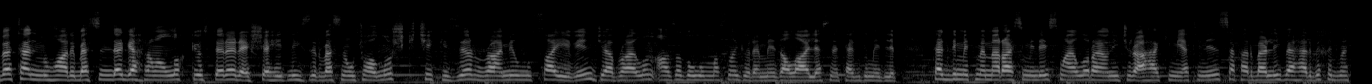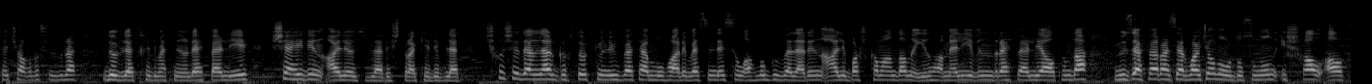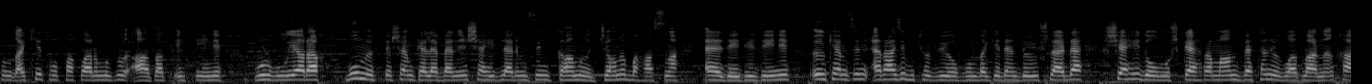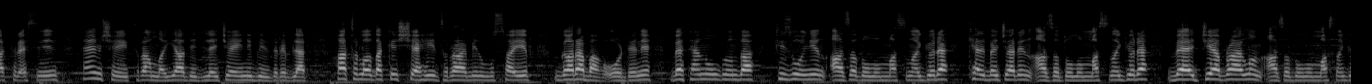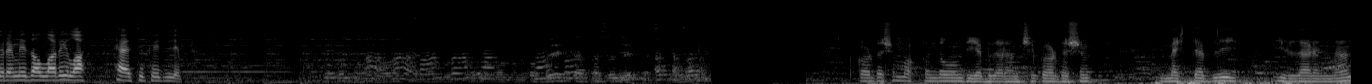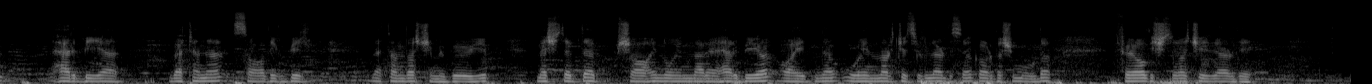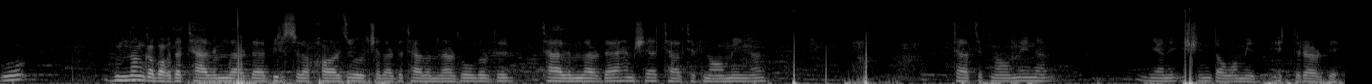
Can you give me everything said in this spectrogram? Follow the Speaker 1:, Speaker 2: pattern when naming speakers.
Speaker 1: Vətən müharibəsində qəhrəmanlıq göstərərək şəhidlik zirvəsinə ucalmış kiçik gizir Ramil Musayevin Cəbrailin azad olunmasına görə medalı ailəsinə təqdim edilib. Təqdim etmə mərasimində İsmayılı rayon icra hakimiyyətinin səfərbərlik və hərbi xidmətə çağırış üzrə dövlət xidmətinin rəhbərliyi, şəhidin ailə üzvləri iştirak ediblər. Çıxış edənlər 44 günlük vətən müharibəsində silahlı qüvvələrin Ali Baş Komandanı İlham Əliyevin rəhbərliyi altında Müzəffər Azərbaycan ordusunun işğal altındakı torpaqlarımızı azad etdiyini vurğulayaraq bu möhtəşəm qələbənin şəhidlərimizin qanı, canı bahasına əldə edildiyini, ölkəmizin ərazi bütövlüyü uğrunda gedən döyüşlərdə şəhid olmuş qəhrəman vətən övladlarının xatirəsinin həmişə ehtiramla yad ediləcəyini bildiriblər. Xatırladaq ki, şəhid Ramil Musayev Qarabağ ordeni vətən uğrunda Füzulinin azad olunmasına görə, Kəlbəcərin azad olunmasına görə və Cəbrailin azad olunmasına görə medalları ilə təltif edilib.
Speaker 2: Qardaşım haqqında onu deyə bilərəm ki, qardaşım məktəbli illərindən hərbiyə, vətənə sadiq bir vətəndaş kimi böyüyüb, məktəbdə şahin oyunları, hərbiyə aid nə oyunlar keçirilərdisə, qardaşım orada fəal iştirak edərdi. O bundan qabaq da təlimlərdə, bir sıra xarici ölkələrdə təlimlərdə olurdu. Təlimlərdə həmişə təltifnamə ilə təltifnamə ilə yəni işini davam et etdirərdi.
